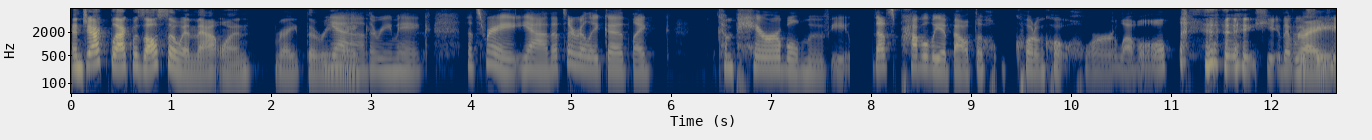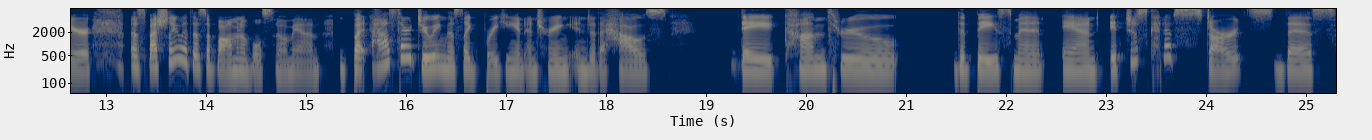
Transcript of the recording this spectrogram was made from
And Jack Black was also in that one, right? The remake. Yeah, the remake. That's right. Yeah, that's a really good, like, comparable movie. That's probably about the quote unquote horror level that we Right. see here, especially with this abominable snowman. But as they're doing this, like breaking and entering into the house, they come through the basement and it just kind of starts this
